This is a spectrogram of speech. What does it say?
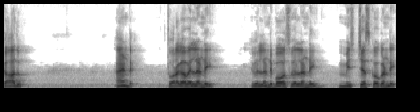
కాదు. అండ్ త్వరగా వెళ్ళండి. వెళ్ళండి బాస్ వెళ్ళండి. మిస్ చేసుకోకండి.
